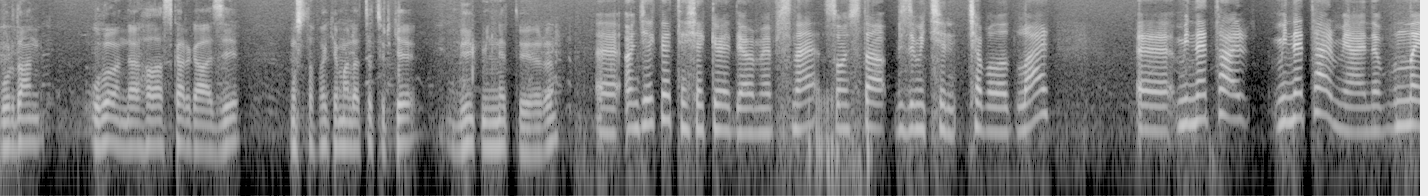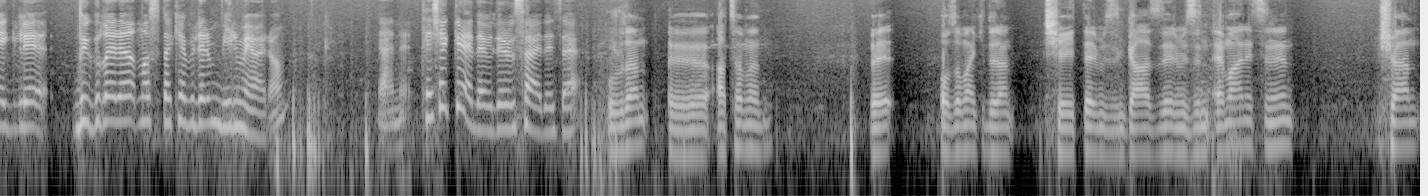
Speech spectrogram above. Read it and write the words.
buradan Ulu Önder Halaskar Gazi Mustafa Kemal Atatürk'e büyük minnet duyuyorum. Ee, öncelikle teşekkür ediyorum hepsine. Sonuçta bizim için çabaladılar. Ee, minnettar, minnettar mı yani? Bununla ilgili duyguları nasıl dökebilirim bilmiyorum. Yani teşekkür edebilirim sadece. Buradan e, atamın ve o zamanki dönem şehitlerimizin, gazilerimizin emanetinin şu an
